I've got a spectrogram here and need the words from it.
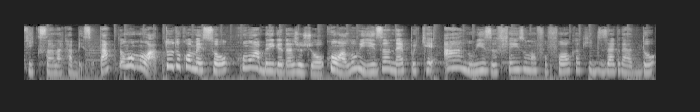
fixa na cabeça, tá? Então vamos lá. Tudo começou com a briga da Jojo com a Luísa, né? Porque a Luísa fez uma fofoca fofoca que desagradou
